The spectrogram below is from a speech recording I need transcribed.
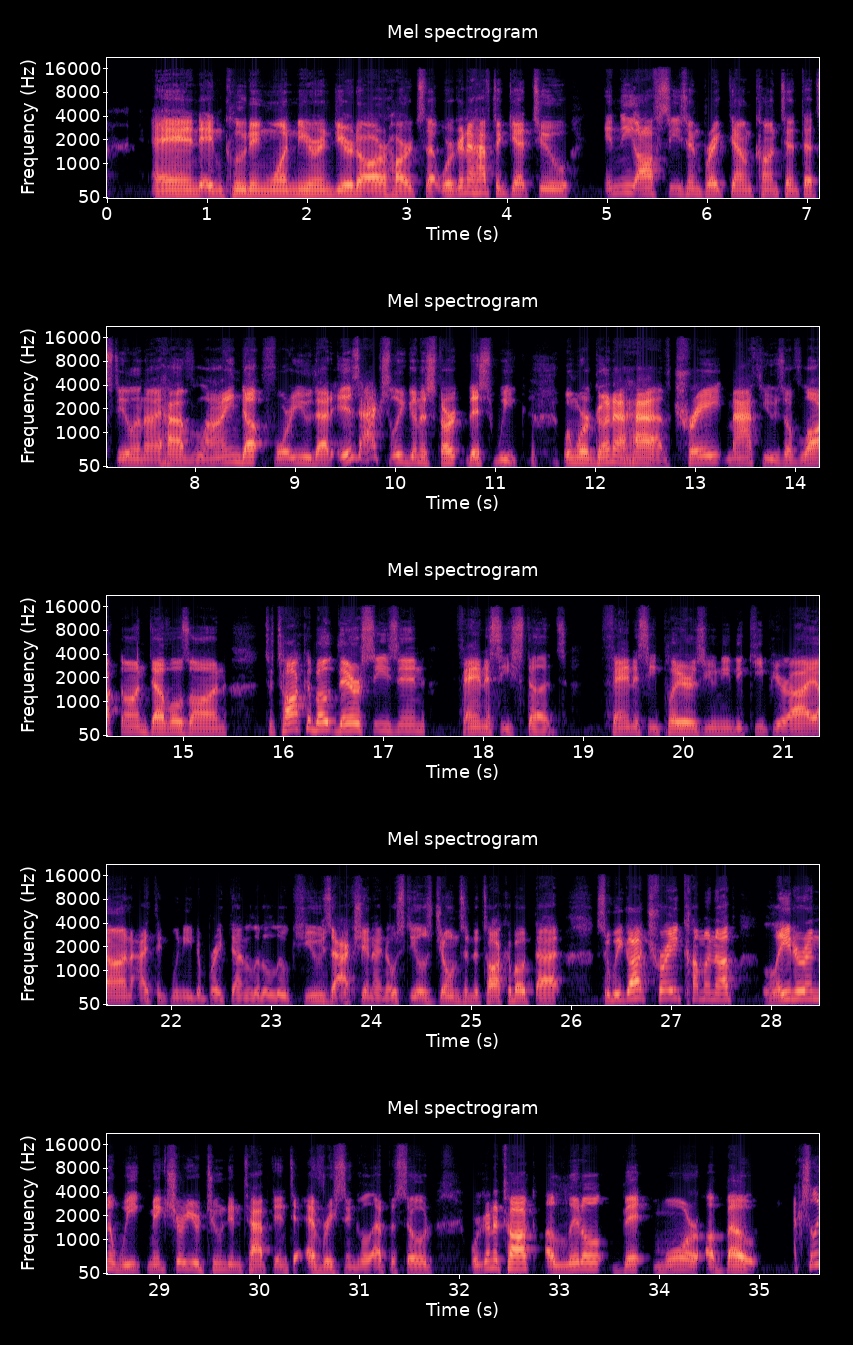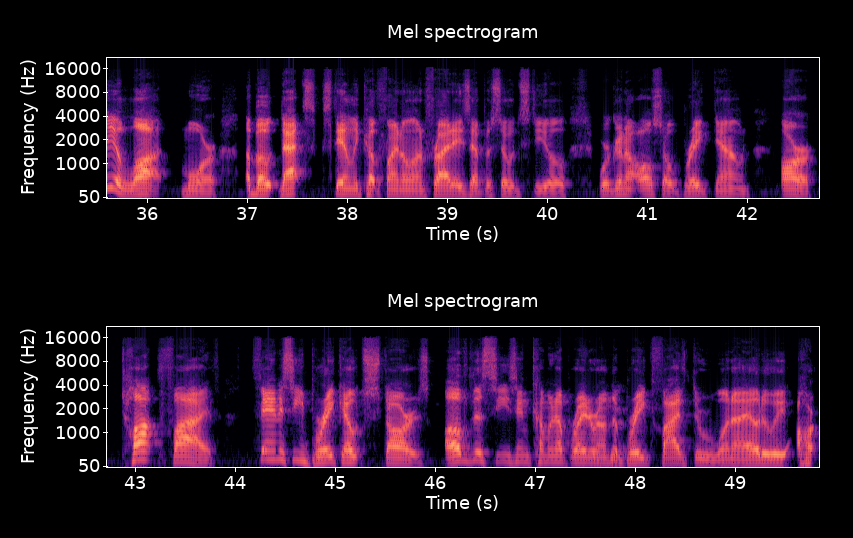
And including one near and dear to our hearts that we're going to have to get to in the off-season breakdown content that Steele and I have lined up for you that is actually going to start this week when we're going to have Trey Matthews of Locked On Devils on to talk about their season fantasy studs fantasy players you need to keep your eye on. I think we need to break down a little Luke Hughes action. I know Steele's Jones in to talk about that. So we got Trey coming up later in the week. Make sure you're tuned and tapped into every single episode. We're going to talk a little bit more about, actually, a lot more about that Stanley Cup final on Friday's episode, Steele. We're going to also break down our top five fantasy breakout stars of the season coming up right around the mm-hmm. break five through one. I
